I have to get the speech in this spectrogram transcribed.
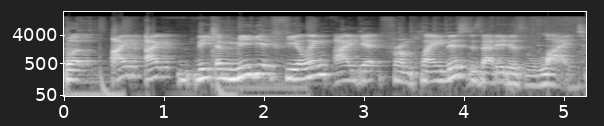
But I, I, the immediate feeling I get from playing this is that it is light.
